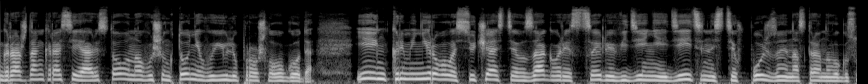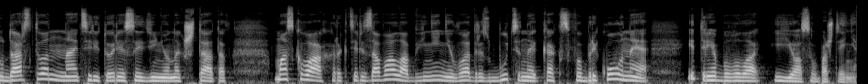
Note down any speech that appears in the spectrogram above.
Гражданка России арестована в Вашингтоне в июле прошлого года. Ей инкриминировалось участие в заговоре с целью ведения деятельности в пользу иностранного государства на территории Соединенных Штатов. Москва характеризовала обвинение в адрес Бутиной как сфабрикованное и требовала ее освобождения.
